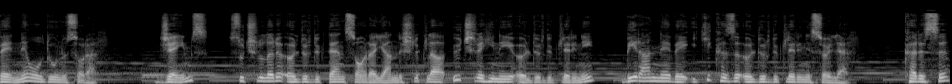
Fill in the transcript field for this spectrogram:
ve ne olduğunu sorar. James, suçluları öldürdükten sonra yanlışlıkla üç rehineyi öldürdüklerini, bir anne ve iki kızı öldürdüklerini söyler. Karısı,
